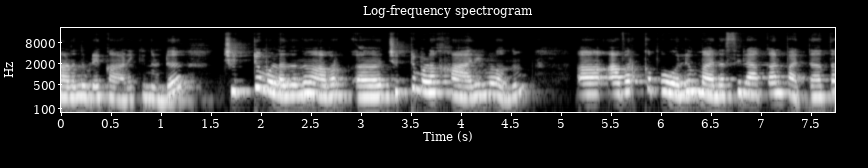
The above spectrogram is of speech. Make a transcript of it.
ആണെന്ന് ഇവിടെ കാണിക്കുന്നുണ്ട്. ചുറ്റുമുള്ളതൊന്നും അവർ ചുറ്റുമുള്ള കാര്യങ്ങളൊന്നും അവർക്ക് പോലും മനസ്സിലാക്കാൻ പറ്റാത്ത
